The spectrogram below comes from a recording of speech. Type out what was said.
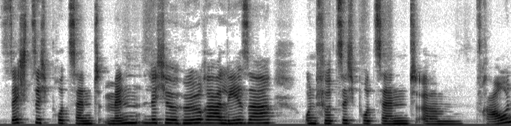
60 Prozent männliche Hörer, Leser und 40 Prozent ähm, Frauen.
